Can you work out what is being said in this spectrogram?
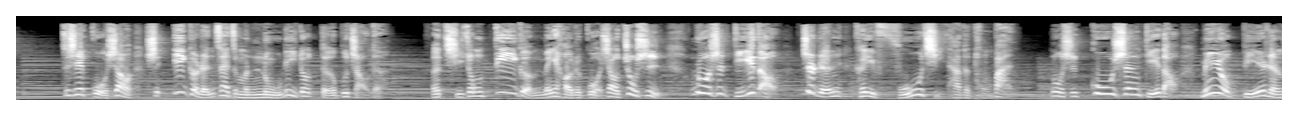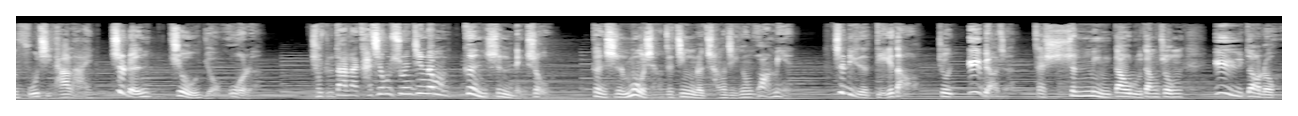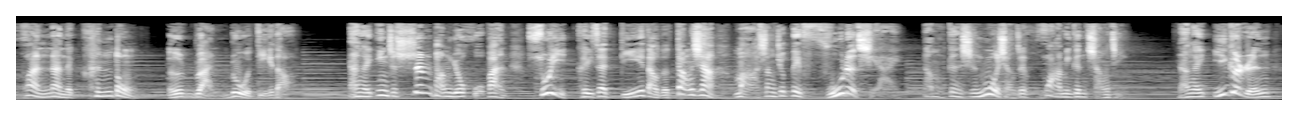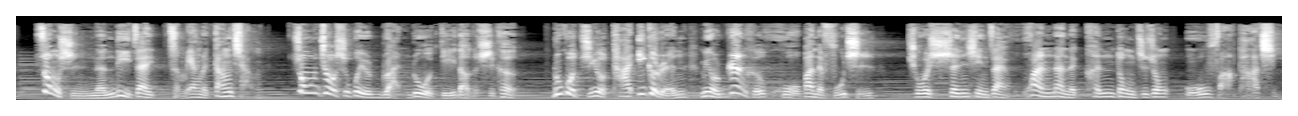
这些果效是一个人再怎么努力都得不着的。而其中第一个美好的果效就是，若是跌倒，这人可以扶起他的同伴；若是孤身跌倒，没有别人扶起他来，这人就有祸了。求主大大开启我们瞬间，那么，更深的领受，更深默想这进入的场景跟画面。这里的跌倒，就预表着在生命道路当中遇到了患难的坑洞而软弱跌倒。然而因着身旁有伙伴，所以可以在跌倒的当下马上就被扶了起来。他们更是默想这画面跟场景。然而一个人纵使能力再怎么样的刚强，终究是会有软弱跌倒的时刻。如果只有他一个人，没有任何伙伴的扶持，就会深陷在患难的坑洞之中，无法爬起。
